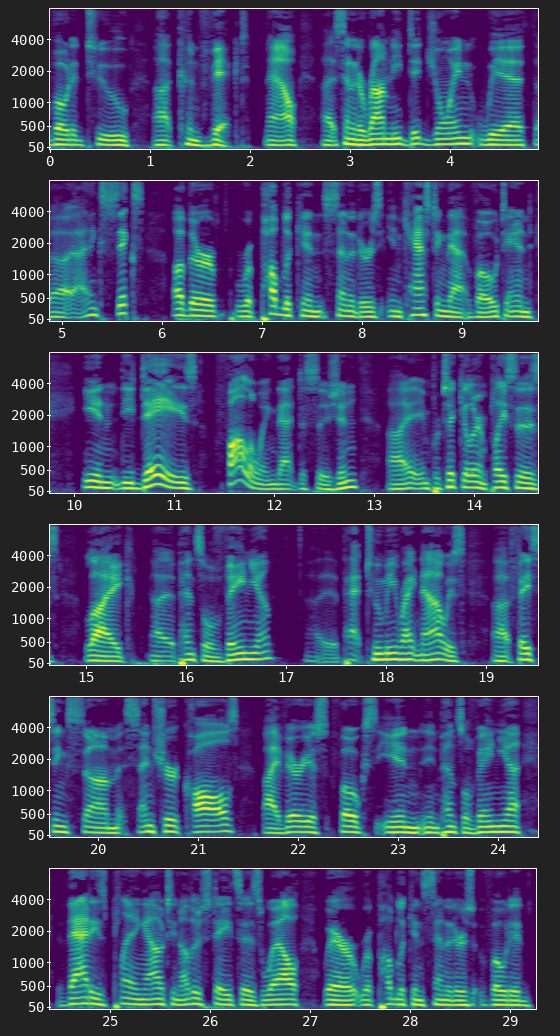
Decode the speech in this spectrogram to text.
voted to uh, convict. Now, uh, Senator Romney did join with, uh, I think, six other Republican senators in casting that vote, and in the days following that decision, uh, in particular in places like uh, Pennsylvania. Uh, Pat Toomey right now is uh, facing some censure calls by various folks in, in Pennsylvania. That is playing out in other states as well, where Republican senators voted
